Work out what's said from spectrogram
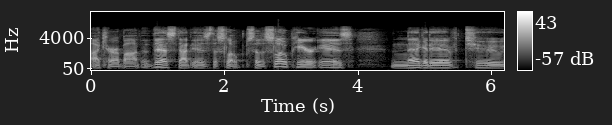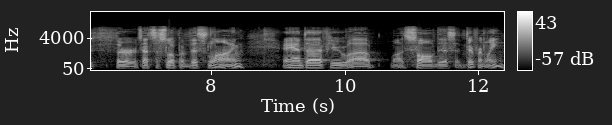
I care about this, that is the slope. So the slope here is negative 2 thirds. That's the slope of this line. And uh, if you uh, uh, solve this differently,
